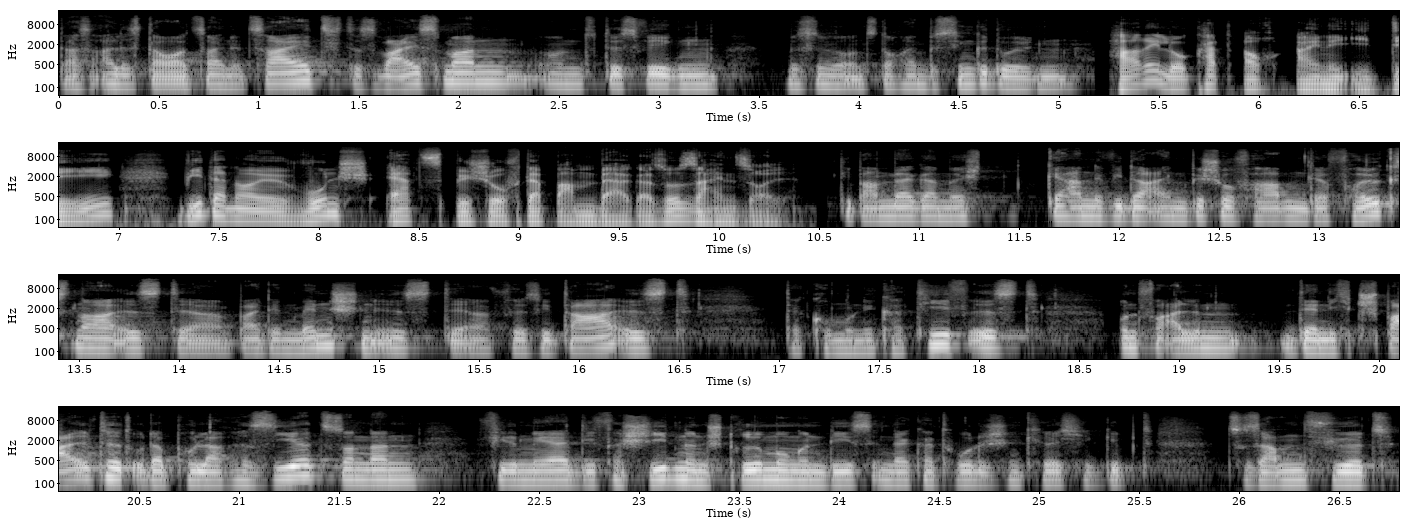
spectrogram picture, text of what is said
Das alles dauert seine Zeit, das weiß man und deswegen müssen wir uns noch ein bisschen gedulden. Harry Lock hat auch eine Idee, wie der neue Wunsch-Erzbischof der Bamberger so sein soll. Die Bamberger möchten gerne wieder einen Bischof haben, der volksnah ist, der bei den Menschen ist, der für sie da ist, der kommunikativ ist und vor allem der nicht spaltet oder polarisiert, sondern vielmehr die verschiedenen Strömungen, die es in der katholischen Kirche gibt, zusammenführt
